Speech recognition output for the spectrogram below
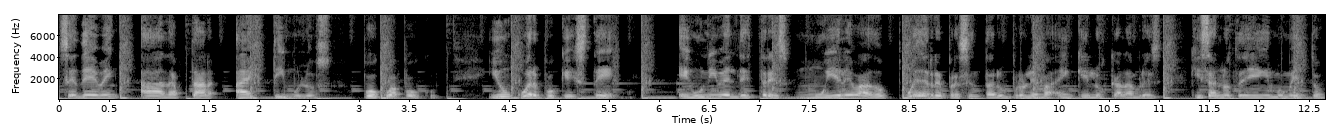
se deben adaptar a estímulos poco a poco. Y un cuerpo que esté en un nivel de estrés muy elevado puede representar un problema en que los calambres quizás no te den en el momento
